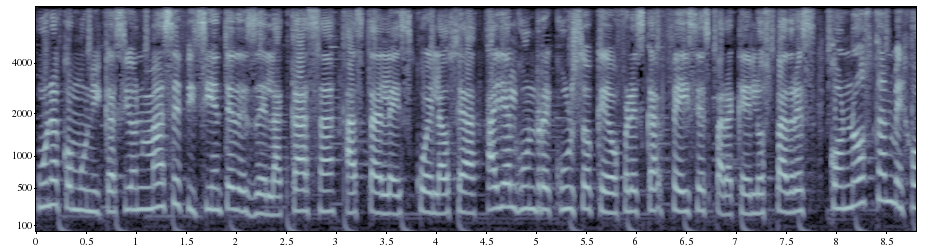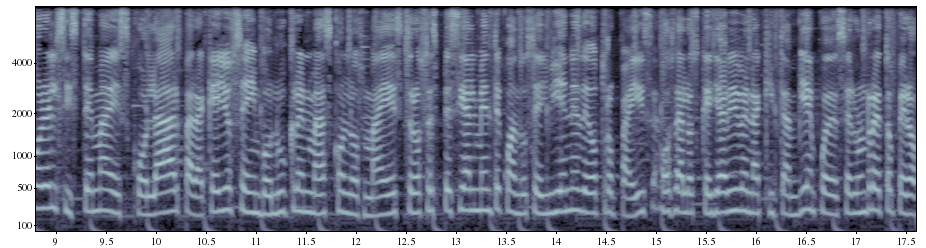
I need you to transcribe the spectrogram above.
una comunicación más eficiente desde la casa hasta la escuela? O sea, ¿hay algún recurso que ofrezca Faces para que los padres conozcan mejor el sistema escolar, para que ellos se involucren más con los maestros, especialmente cuando se viene de otro país? O sea, los que ya viven aquí también puede ser un reto, pero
